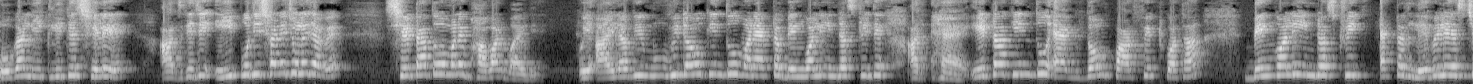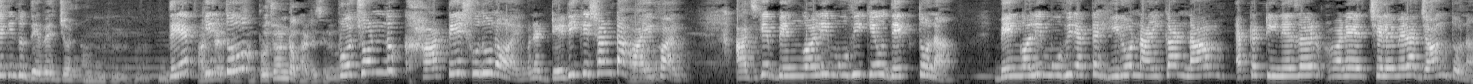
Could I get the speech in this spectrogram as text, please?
রোগা লিক লিকে ছেলে আজকে যে এই পজিশনে চলে যাবে সেটা তো মানে ভাবার বাইরে। ওই আই লাভ ইউ মুভিটাও কিন্তু মানে একটা বেঙ্গলি ইন্ডাস্ট্রিতে আর হ্যাঁ এটা কিন্তু একদম পারফেক্ট কথা। বেঙ্গলি ইন্ডাস্ট্রি একটা লেভেলে এসছে কিন্তু দেবের জন্য। দেব কিন্তু প্রচণ্ড খাটে প্রচণ্ড খাটে শুধু নয় মানে ডেডিকেশনটা হাইফাই আজকে বেঙ্গলি মুভি কেউ দেখতো না। বেঙ্গলি মুভির একটা হিরো নায়িকার নাম একটা টিনেজার মানে ছেলেমেয়েরা জানতো না।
